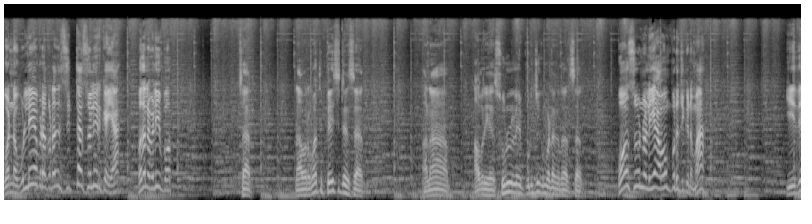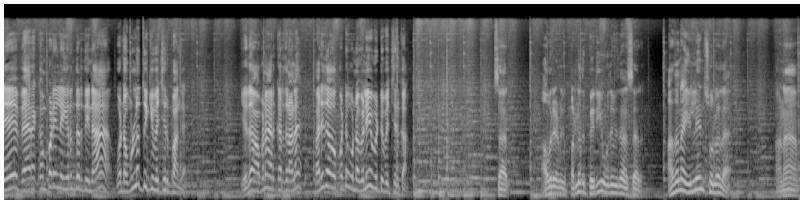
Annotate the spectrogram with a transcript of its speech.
உன்னை உள்ளே விடக்கூடாது சிட்டா சொல்லியிருக்கையா முதல்ல வெளியே போ. சார் நான் அவரை பார்த்து பேசிட்டேன் சார். ஆனால் அவர் என் சூழ்நிலையை புரிஞ்சுக்க மாட்டேங்கிறார் சார். உன் சூழ்நிலையை அவன் புரிஞ்சுக்கணுமா? இதே வேற கம்பெனில இருந்திருந்தீனா உன்னை உள்ள தூக்கி வச்சிருப்பாங்க. ஏதோ அவனா இருக்கிறதுனால பரிதாபப்பட்டு உன்னை வெளியே விட்டு வச்சிருக்கான். சார் அவர் எனக்கு பண்ணது பெரிய உதவி தான் சார். அதை நான் இல்லைன்னு சொல்லலை. ஆனால்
